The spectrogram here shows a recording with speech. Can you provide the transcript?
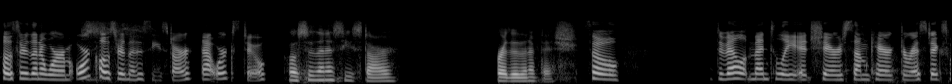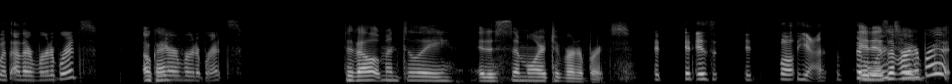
closer than a worm, or closer than a sea star. That works too. closer than a sea star, further than a fish. So developmentally, it shares some characteristics with other vertebrates. Okay. We are vertebrates. Developmentally, it is similar to vertebrates. It it is it well yeah. It is similar a to- Vertebrate?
